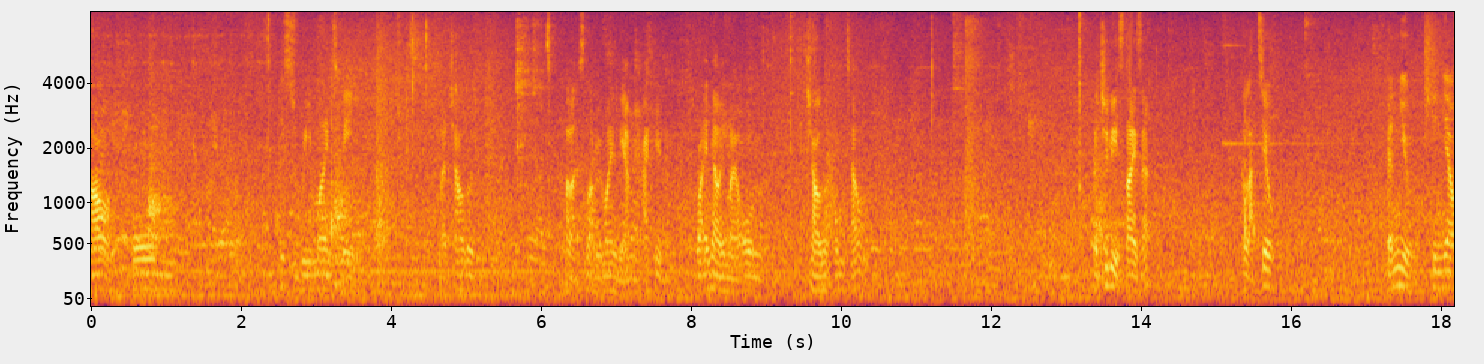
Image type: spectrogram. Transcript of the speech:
Oh, oh, this reminds me my childhood. Well, it's not reminding me. I'm actually right now in my own childhood hometown. The chili is nice, eh? 個辣椒緊要見優。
